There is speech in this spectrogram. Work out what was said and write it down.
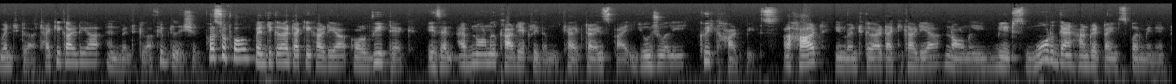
ventricular tachycardia and ventricular fibrillation. First of all, ventricular tachycardia or VTach is an abnormal cardiac rhythm characterized by usually quick heartbeats. A heart in ventricular tachycardia normally beats more than 100 times per minute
